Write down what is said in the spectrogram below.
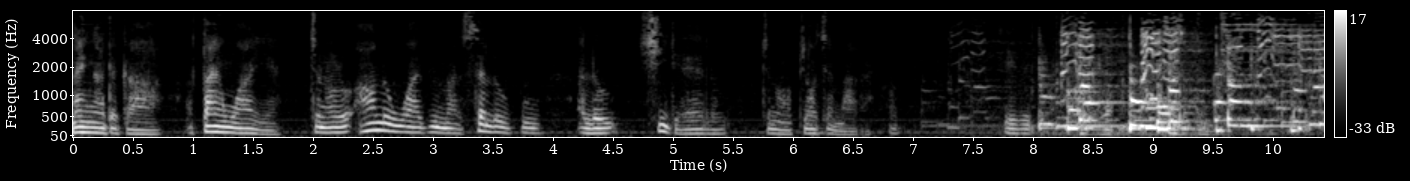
နိုင်ငံတကာအသိုင်းအဝိုင်းကျနော်တို့အားလုံးဝိုင်းပြီးတော့ဆက်လုပ်ဖို့အလုပ်ရှိတယ်လို့ကျနော်ပြောချင်ပါတယ်။ကျေးဇူးတင်ပါတယ်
